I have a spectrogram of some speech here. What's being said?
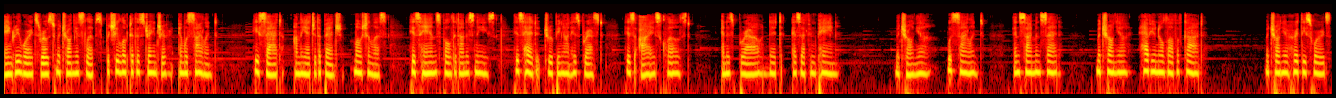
Angry words rose to Matronya's lips, but she looked at the stranger and was silent. He sat on the edge of the bench, motionless, his hands folded on his knees, his head drooping on his breast, his eyes closed, and his brow knit as if in pain. Matronya was silent, and Simon said, Matronya, have you no love of God? Matronya heard these words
